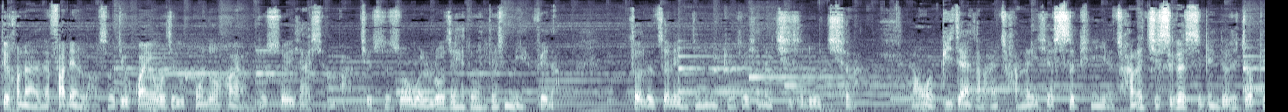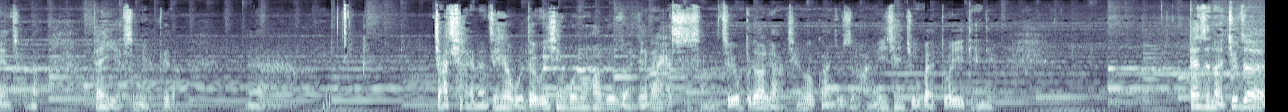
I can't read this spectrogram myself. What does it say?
最后呢，发点牢骚，就关于我这个公众号呀，我就说一下想法，就是说我录这些东西都是免费的，做的这里已经，比如说现在七十六期了，然后我 B 站上还传了一些视频，也传了几十个视频，都是教编程的，但也是免费的，嗯。加起来呢，这些我的微信公众号就软件那些市场只有不到两千个关注者，好像一千九百多一点点。但是呢，就这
